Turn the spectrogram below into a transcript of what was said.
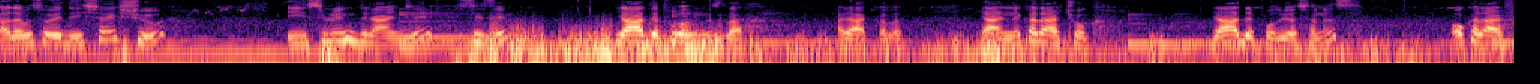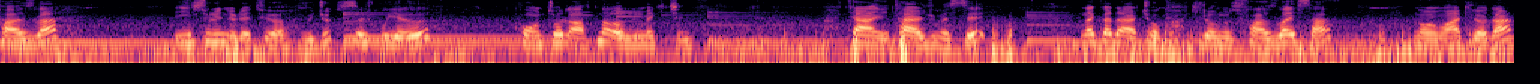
adamın söylediği şey şu. İnsülin direnci sizin yağ depolarınızla alakalı. Yani ne kadar çok yağ depoluyorsanız o kadar fazla insülin üretiyor vücut. Sırf bu yağı kontrol altına alabilmek için. Yani tercümesi ne kadar çok kilonuz fazlaysa normal kilodan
